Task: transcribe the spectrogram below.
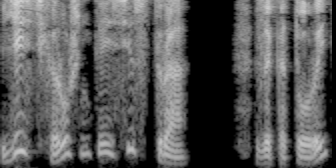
есть хорошенькая сестра, за которой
